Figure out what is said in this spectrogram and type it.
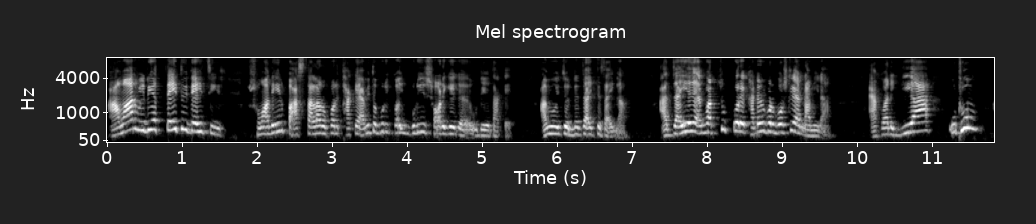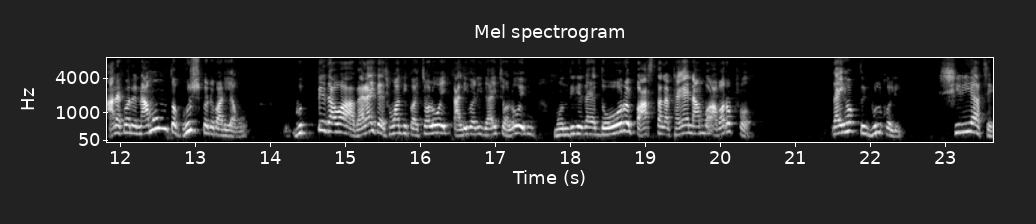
আমার ভিডিওতেই তুই দেখেছিস। সমাধির পাঁচতলার উপরে থাকে। আমি তো বুড়ি বুড়ি স্বর্গে উঠে থাকে। আমি ওই জন্য যাইতে চাই না। আর যাইয়ে একবার চুপ করে খাটের উপর বসলে আর নামি না। একবারে গিয়া উঠুম আর একবারে নামুম তো ঘুষ করে বাড়ি আমু। ঘুরতে যাওয়া বেড়াইতে সমাধি কয়, চলো ওই কালীবাড়ি যাই, চলো ওই মন্দিরে যাই, দৌড় ওই পাঁচতলা ঠেঙায় নামবো আবারও ফো যাই হোক, তুই ভুল করলি। সিঁড়ি আছে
